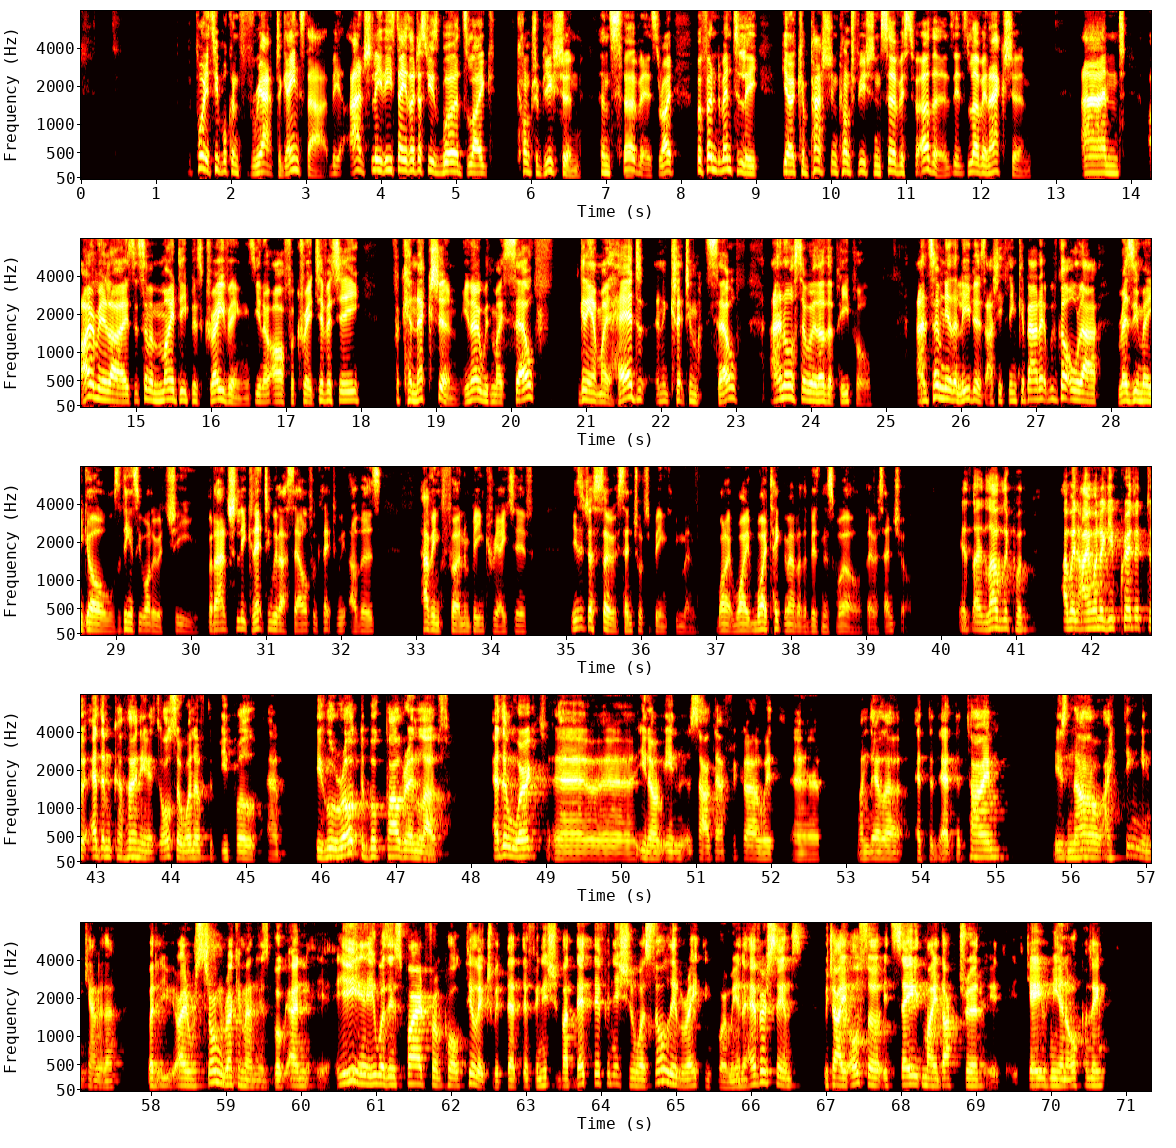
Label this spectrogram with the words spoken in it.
the point is people can react against that. But actually, these days I just use words like contribution and service, right? But fundamentally, you know, compassion, contribution, service for others, it's love in action. And I realize that some of my deepest cravings, you know, are for creativity, for connection, you know, with myself, getting out my head and connecting myself, and also with other people. And so many other leaders actually think about it. We've got all our resume goals, the things we want to achieve, but actually connecting with ourselves and connecting with others, having fun and being creative. These are just so essential to being human. Why, why, why take them out of the business world? They're essential. It's like lovely put. I mean, I want to give credit to Adam Kahane. It's also one of the people uh, who wrote the book Power and Love. Adam worked, uh, you know, in South Africa with uh, Mandela at the at the time. He's now, I think, in Canada but I strongly recommend his book. And he, he was inspired from Paul Tillich with that definition, but that definition was so liberating for me. And ever since, which I also, it saved my doctorate, it, it gave me an opening.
